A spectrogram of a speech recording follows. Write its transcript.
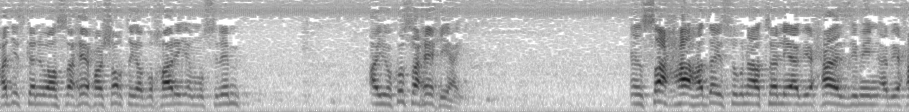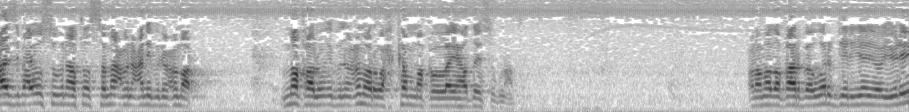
xadiidkani waa saxiixo shardiga bukhaari iyo muslim ayuu ku saxiix yahay. In saxa hadday sugnaato liabi xaazimin abi xaazim ay u sugnaato samaacun can ibni cumar. Maqalu ibni cumar wax ka maqlay hadday sugnaatay culamada qaar baa wargeliyey oo yidhi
